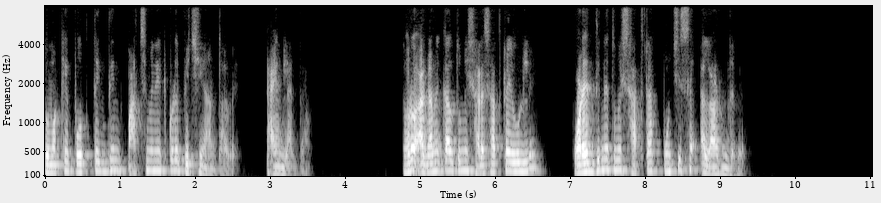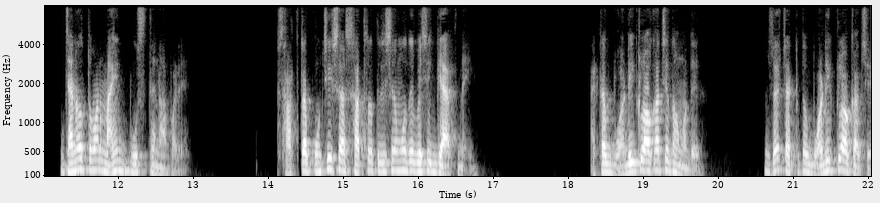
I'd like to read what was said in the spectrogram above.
তোমাকে প্রত্যেক দিন পাঁচ মিনিট করে পিছিয়ে আনতে হবে। টাইম লাগবে। ধরো আগামীকাল তুমি সাড়ে সাতটায় উঠলে, পরের দিনে তুমি সাতটা পঁচিশে অ্যালার্ম দেবে। যেন তোমার মাইন্ড বুঝতে না পারে। সাতটা পঁচিশ আর সাতটা তিরিশের মধ্যে বেশি গ্যাপ নেই। একটা বডি ক্লক আছে তো আমাদের। বুঝতে পারছ? একটা তো বডি ক্লক আছে।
